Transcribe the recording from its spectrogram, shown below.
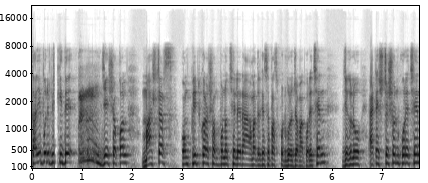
তারই পরিপ্রেক্ষিতে যে সকল মাস্টার্স কমপ্লিট করা সম্পন্ন ছেলেরা আমাদের কাছে পাসপোর্টগুলো জমা করেছেন, যেগুলো অ্যাটেস্টেশন করেছেন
